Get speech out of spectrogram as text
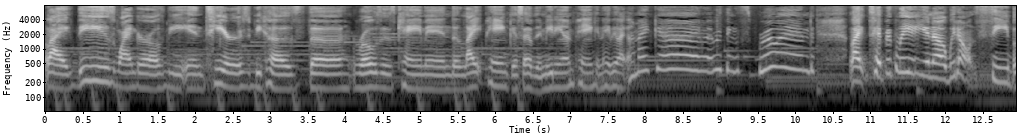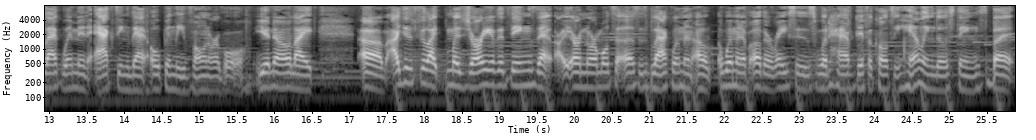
like these white girls be in tears because the roses came in the light pink instead of the medium pink and they be like oh my god everything's ruined like typically you know we don't see black women acting that openly vulnerable you know like um, I just feel like majority of the things that are normal to us as black women, uh, women of other races would have difficulty handling those things. But,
